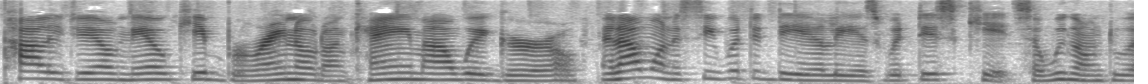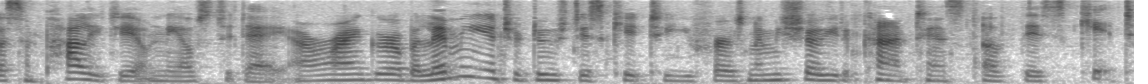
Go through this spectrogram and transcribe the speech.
polygel nail kit Burano done came out with, girl. And I want to see what the deal is with this kit. So we're to do us some polygel nails today, all right, girl? But let me introduce this kit to you first. Let me show you the contents of this kit.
